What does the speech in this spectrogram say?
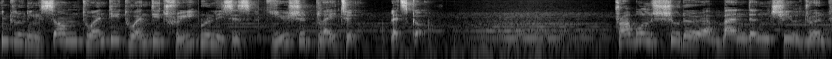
including some 2023 releases you should play too. Let's go! Troubleshooter Abandoned Children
